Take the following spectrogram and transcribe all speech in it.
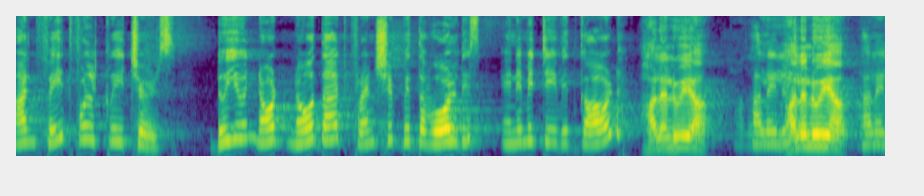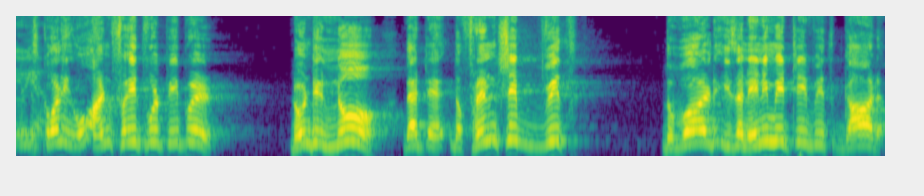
Unfaithful creatures, do you not know that friendship with the world is enmity with God? Hallelujah. Hallelujah. Hallelujah. Hallelujah. He's calling, oh, unfaithful people. Don't you know that uh, the friendship with the world is an enmity with God?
